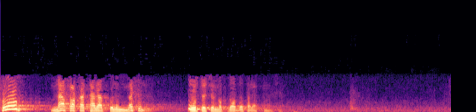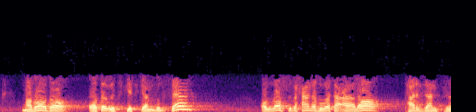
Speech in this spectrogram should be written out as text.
ko'p nafaqa talab qilinmasin. O'rtacha miqdorda talab qilinsin mabodo ota o'tib ketgan bo'lsa alloh subhanahu va taolo farzandni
